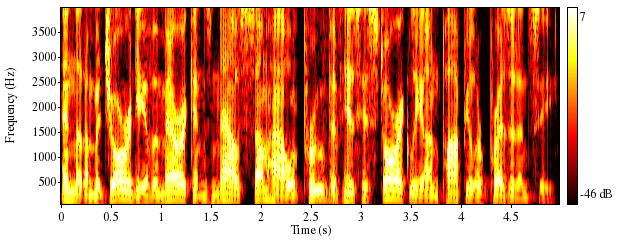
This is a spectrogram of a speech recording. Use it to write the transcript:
and that a majority of Americans now somehow approve of his historically unpopular presidency.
